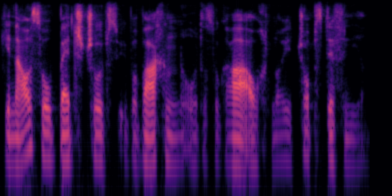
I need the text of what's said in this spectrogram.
genauso Batch-Jobs überwachen oder sogar auch neue Jobs definieren.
